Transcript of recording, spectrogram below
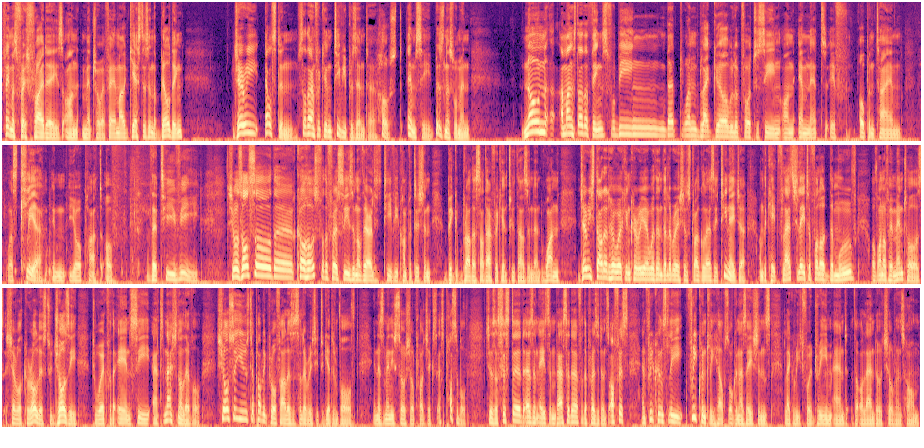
Famous Fresh Fridays on Metro FM. Our guest is in the building. Gerry Elsdon, South African TV presenter, host, MC, businesswoman, known amongst other things for being that one black girl we look forward to seeing on Mnet if open time was clear in your part of the TV. She was also the co host for the first season of the reality TV competition Big Brother South Africa in 2001. Gerry started her working career within the liberation struggle as a teenager on the Cape Flats. She later followed the move of one of her mentors, Cheryl Carolus, to Jozi to work for the ANC at national level. She also used her public profile as a celebrity to get involved in as many social projects as possible. She has assisted as an AIDS ambassador for the president's office and frequently frequently helps organizations like Reach for a Dream and the Orlando Children's Home.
